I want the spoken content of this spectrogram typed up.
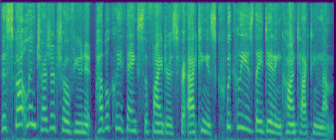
The Scotland Treasure Trove Unit publicly thanks the finders for acting as quickly as they did in contacting them.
